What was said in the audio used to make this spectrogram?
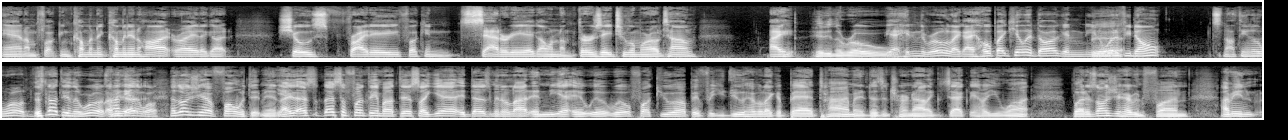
and I'm fucking coming in coming in hot, right? I got shows Friday, fucking Saturday. I got one on Thursday, two of them are out of town. I Hitting the road. yeah, hitting the road. Like I hope I kill it, dog. And you know what? Yeah. If you don't, it's not the end of the world. It's not the end of the world. It's I mean, the end of the world. as long as you have fun with it, man. Yeah. Like, that's that's the fun thing about this. Like, yeah, it does mean a lot, and yeah, it, will- will fuck you up if you do have like a bad time and it doesn't turn out exactly how you want. But as long as you're having fun, I mean,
